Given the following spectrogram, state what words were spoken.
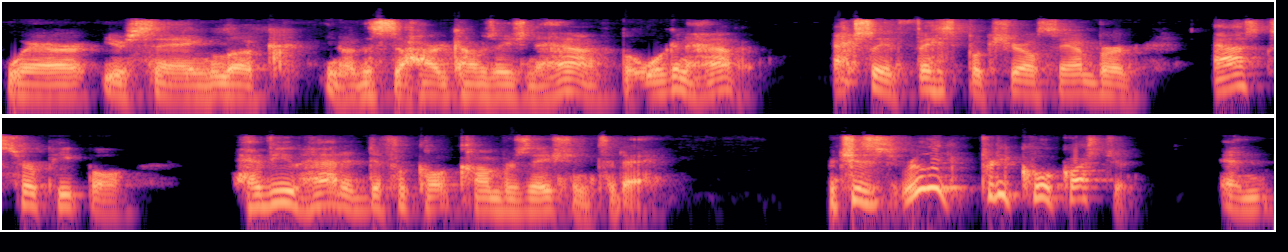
where you're saying, look, you know, this is a hard conversation to have, but we're going to have it. Actually, at Facebook, Sheryl Sandberg asks her people, have you had a difficult conversation today? Which is really a pretty cool question and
